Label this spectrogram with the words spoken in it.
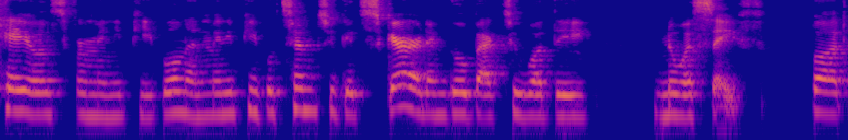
chaos for many people, and many people tend to get scared and go back to what they know as safe. But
